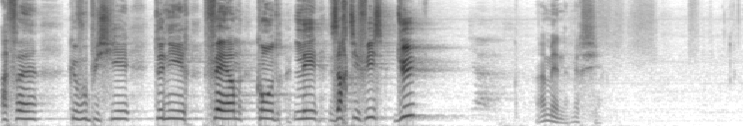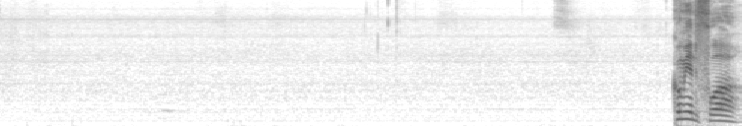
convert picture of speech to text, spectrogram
Afin que vous puissiez tenir ferme contre les artifices du... Amen, merci. Combien de fois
